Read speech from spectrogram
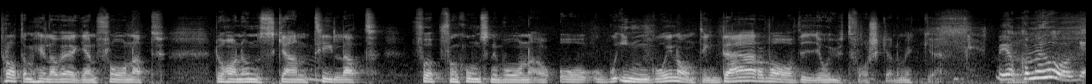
pratar om hela vägen från att du har en önskan till att få upp funktionsnivåerna och, och, och ingå i någonting. Där var vi och utforskade mycket. Men Jag kommer ihåg,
